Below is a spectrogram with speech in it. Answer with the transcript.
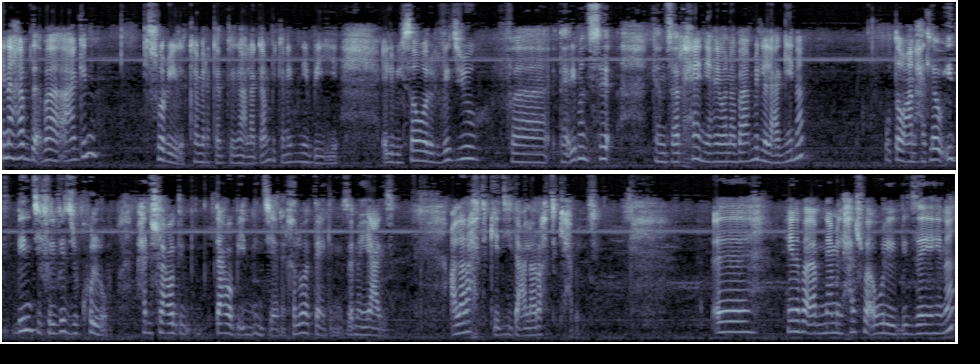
هنا هبدأ بقى أعجن. sorry الكاميرا كانت جاية على جنب. كان ابني بي... اللي بيصور الفيديو فتقريبا س... كان سرحان يعني وأنا بعمل العجينة. وطبعا هتلاقوا إيد بنتي في الفيديو كله. محدش له دعوة بإيد بنتي يعني. خلوها تعجن زي ما هي عايزة. على راحتك يا ديدا على راحتك يا حبيبتي. آه هنا بقى بنعمل حشوة. أول البيتزايه هنا.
